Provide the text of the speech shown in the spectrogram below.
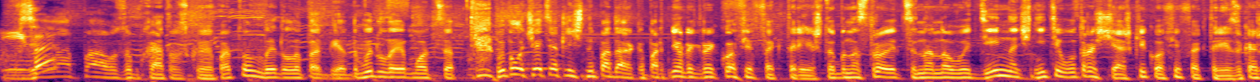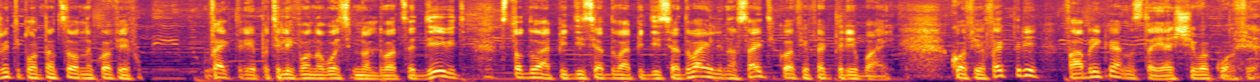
Взяла паузу МХАТовскую, а потом выдала победу, выдала эмоции. Вы получаете отличный подарок. А партнер игры Кофе Factory. Чтобы настроиться на новый день, начните утро с чашки Кофе Factory. Закажите плантационный кофе Factory по телефону 8029 102 52 52 или на сайте Кофе Factory Buy. Кофе Factory – фабрика настоящего кофе.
